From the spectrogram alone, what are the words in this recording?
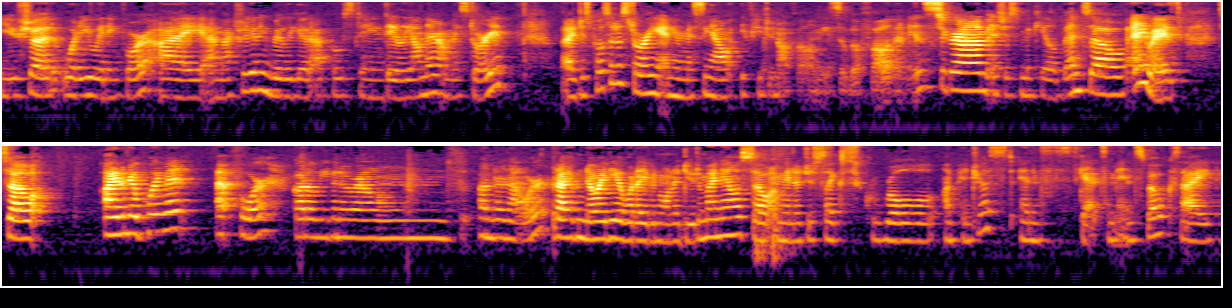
you should. What are you waiting for? I am actually getting really good at posting daily on there on my story. But I just posted a story and you're missing out if you do not follow me. So go follow me on Instagram. It's just Michaela Bento. Anyways, so I have an appointment at 4. Gotta leave in around under an hour. But I have no idea what I even want to do to my nails. So I'm gonna just like scroll on Pinterest and get some inspo because I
